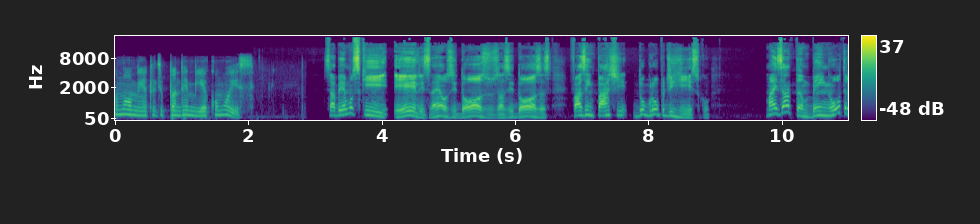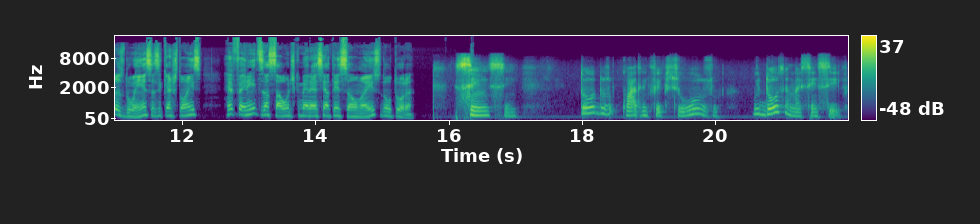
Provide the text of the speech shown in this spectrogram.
no momento de pandemia como esse. Sabemos que eles, né, os idosos, as idosas, fazem parte do grupo de risco. Mas há também outras doenças e questões referentes à saúde que merecem atenção, não é isso, doutora? Sim, sim. Todo quadro infeccioso, o idoso é mais sensível,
